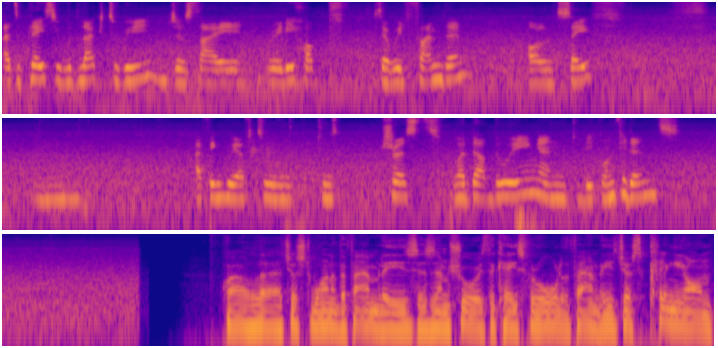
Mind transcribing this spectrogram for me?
at the place he would like to be just I really hope they will find them all safe mm. I think we have to, to trust what they're doing and to be confident. Well, uh, just one of the families, as I'm sure is the case for all of the families, just clinging on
